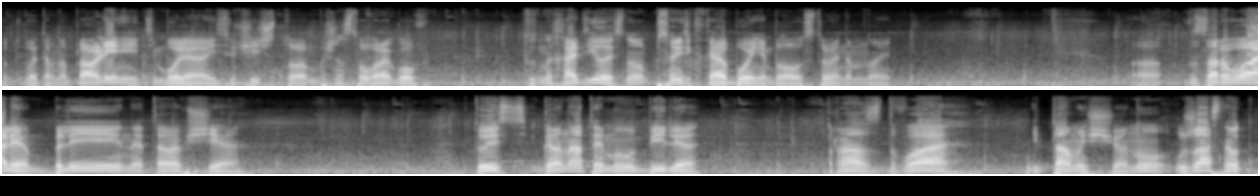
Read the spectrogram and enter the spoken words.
вот в этом направлении. Тем более, если учесть, что большинство врагов тут находилось. Но посмотрите, какая бойня была устроена мной. Э, взорвали, блин, это вообще... То есть гранатой мы убили раз, два и там еще. Ну, ужасно. Вот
